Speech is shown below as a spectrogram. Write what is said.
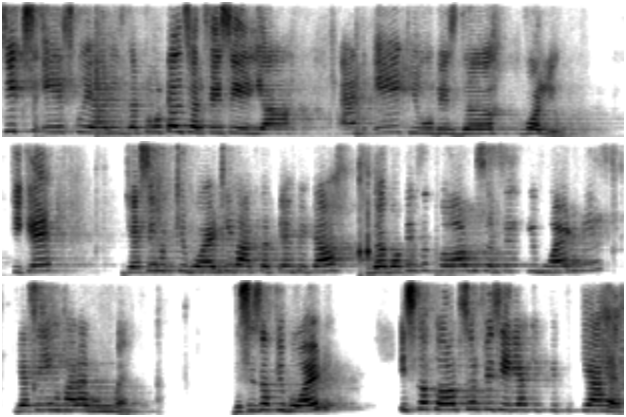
six a square is the total surface area and a cube is the volume ठीक है? जैसे हम क्यूबॉइड की बात करते हैं बेटा the what is curved surface cuboid में, जैसे ये हमारा रूम है। दिस इज़ अ क्यूबॉइड इसका कर्व सरफेस एरिया क्या है?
